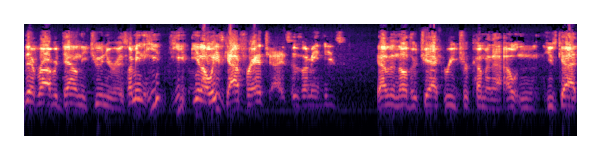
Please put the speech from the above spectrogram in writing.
that Robert Downey Jr. is. I mean, he, he you know he's got franchises. I mean, he's got another Jack Reacher coming out, and he's got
